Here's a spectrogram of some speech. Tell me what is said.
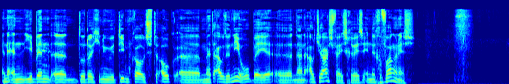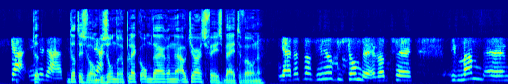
en, en je bent, eh, doordat je nu het team coacht, ook eh, met oud en nieuw... ben je naar een oudjaarsfeest geweest in de gevangenis. Ja, inderdaad. dat is wel een Ja. bijzondere plek om daar een oudjaarsfeest bij te wonen. Ja, dat was heel bijzonder. Want die man, ehm,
